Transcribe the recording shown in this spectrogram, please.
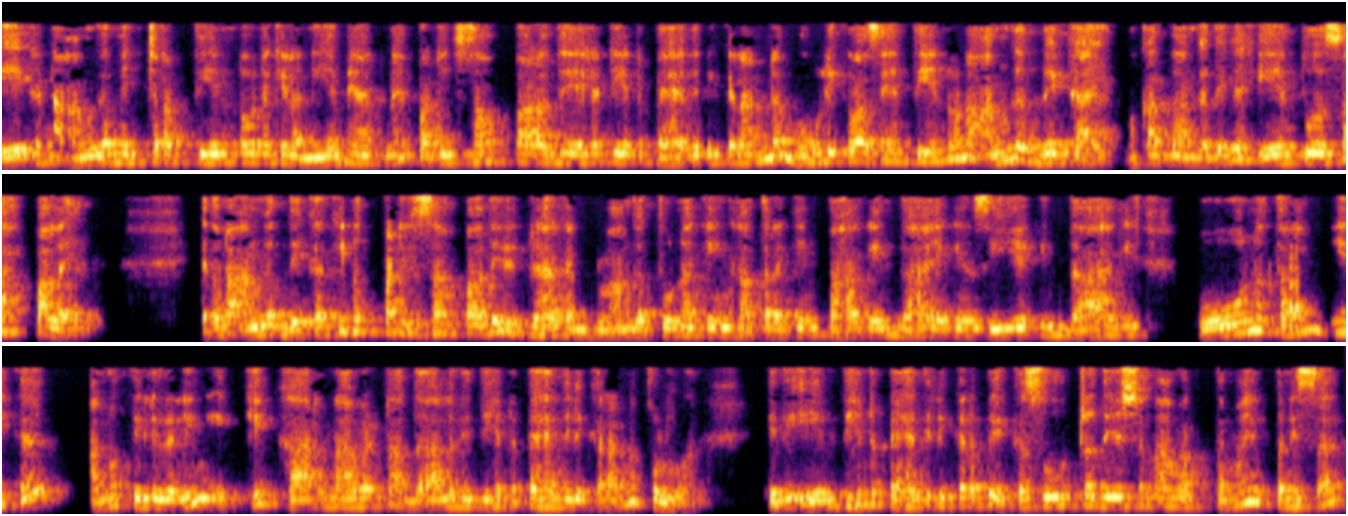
ඒකට අංග මෙච්චරක් තියෙන්න ඕන කියලා නියමයක් නැහැ. පටිච්චසමුප්පාදයේ හැටියට පැහැදිලි කරන්න මූලික වශයෙන් තියෙන්න ඕන අංග දෙකයි. මොකක්ද අංග දෙක? හේතුව සහ ඵලය. එතකොට අංග දෙකකිනුත් පටිච්චසමුපාදය විග්‍රහ කරන්න පුළුවන්. අංග 3කින් 4කින් 5කින් 10කින් 100කින් 1000කින් ඕන තරම් මේක අනුපිළිවෙලින් එක් එක් කාරණාවලට අදාළ විදිහට පැහැදිලි කරන්න පුළුවන්. ඉතින් ඒ විදිහට පැහැදිලි කරපු එක සූත්‍ර දේශනාවක් තමයි උපනිෂද්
